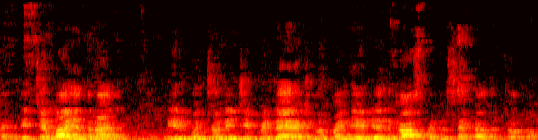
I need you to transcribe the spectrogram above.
అది తెచ్చే బాధ్యత నాది. మీరు కొంచెం నేను చెప్పిన డైరెక్షన్లో పనిచేయండి ఎందుకు హాస్పిటల్ సెట్ అవుతుంది చూద్దాం.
